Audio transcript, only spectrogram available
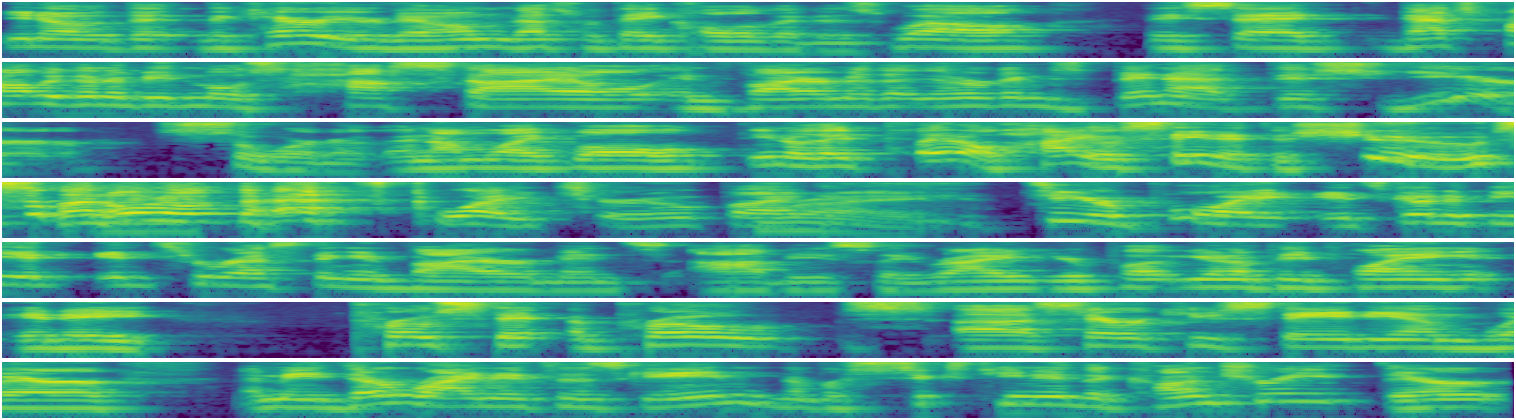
you know, the, the Carrier Dome, that's what they called it as well they said that's probably going to be the most hostile environment that Notre Dame's been at this year, sort of. And I'm like, well, you know, they played Ohio State at the shoe, so I don't know if that's quite true. But right. to your point, it's going to be an interesting environment, obviously, right? You're you're going to be playing in a pro sta- a pro uh, Syracuse stadium where I mean they're riding into this game, number 16 in the country. They're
